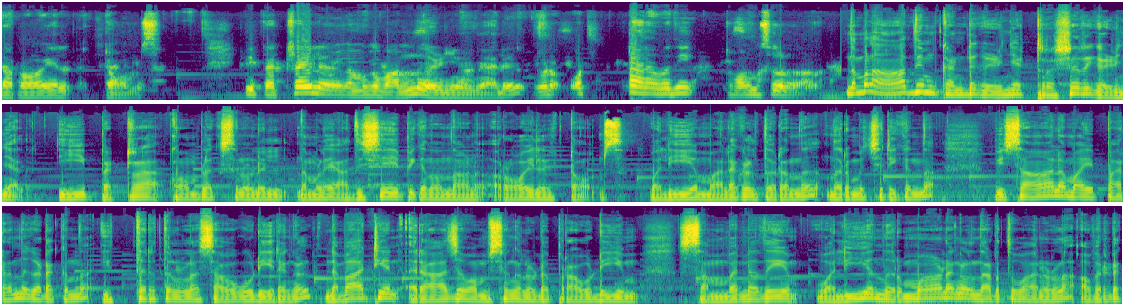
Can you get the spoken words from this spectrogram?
ദ റോയൽ ടോംസ്. ഈ പെട്രയിൽ നമുക്ക് വന്നു കഴിഞ്ഞു കഴിഞ്ഞാൽ ഇവിടെ ഒട്ടനവധി ടോംസുകൾ കാണാം. നമ്മൾ ആദ്യം കണ്ടു കഴിഞ്ഞ ട്രഷറി കഴിഞ്ഞാൽ ഈ പെട്ര കോംപ്ലക്സിനുള്ളിൽ നമ്മളെ അതിശയിപ്പിക്കുന്ന ഒന്നാണ് റോയൽ ടോംസ്. വലിയ മലകൾ തുറന്ന് നിർമ്മിച്ചിരിക്കുന്ന വിശാലമായി പരന്നു കിടക്കുന്ന ഇത്തരത്തിലുള്ള ശവകുടീരങ്ങൾ നബാറ്റിയൻ രാജവംശങ്ങളുടെ പ്രൗഢിയും സമ്പന്നതയും വലിയ നിർമ്മാണങ്ങൾ നടത്തുവാനുള്ള അവരുടെ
